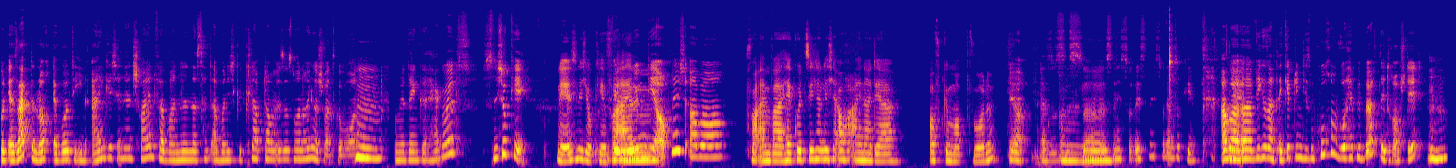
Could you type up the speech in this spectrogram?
und er sagte noch, er wollte ihn eigentlich in ein Schwein verwandeln, das hat aber nicht geklappt, darum ist es nur ein Ringelschwanz geworden. Hm. Und ich denke, Hagrid, das ist nicht okay. Nee, ist nicht okay. Vor Wir allem, mögen die auch nicht, aber vor allem war Hagrid sicherlich auch einer, der oft gemobbt wurde. Ja, also es ist, Ähm. äh, ist, nicht so, ist nicht so ganz okay. Aber Nee. äh, wie gesagt, er gibt ihm diesen Kuchen, wo Happy Birthday draufsteht. Mhm.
